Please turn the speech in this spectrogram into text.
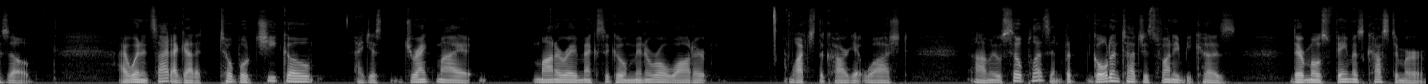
So I went inside, I got a Topo Chico. I just drank my Monterrey, Mexico mineral water, watched the car get washed. Um, it was so pleasant. But Golden Touch is funny because their most famous customer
